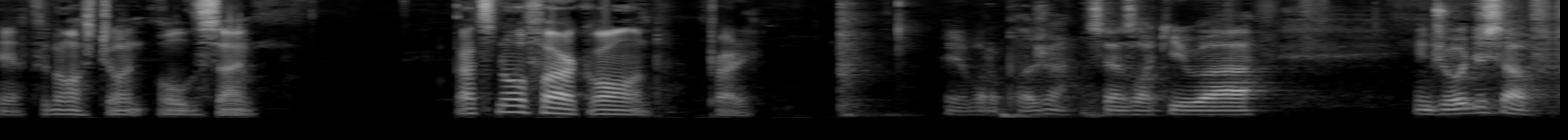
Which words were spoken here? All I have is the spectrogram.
yeah, it's a nice joint all the same. That's Norfolk Island, Pratty. Yeah, what a pleasure. Sounds like you uh, enjoyed yourself.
